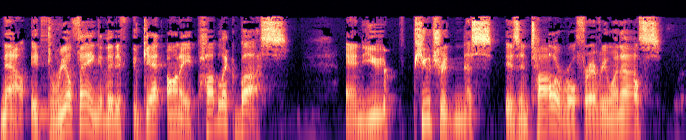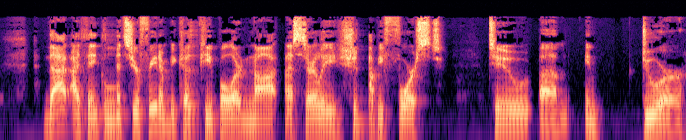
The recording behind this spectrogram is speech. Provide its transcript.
Now, it's real thing that if you get on a public bus and your putridness is intolerable for everyone else, that I think limits your freedom because people are not necessarily should not be forced to um, endure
